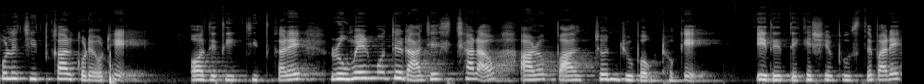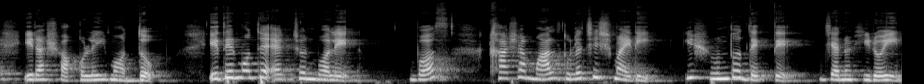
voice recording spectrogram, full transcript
বলে চিৎকার করে ওঠে। অদিতির চিৎকারে রুমের মধ্যে রাজেশ ছাড়াও আরও পাঁচজন যুবক ঢোকে। এদের দেখে সে বুঝতে পারে এরা সকলেই মদ্যপ। এদের মধ্যে একজন বলে, বস, খাসা মাল তুলেছিস মাইরি, কি সুন্দর দেখতে, যেন হিরোইন।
